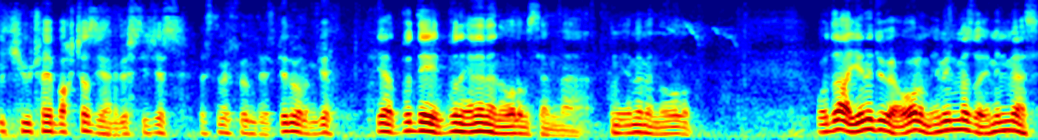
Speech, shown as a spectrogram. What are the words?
2-3 ay bakacağız yani. Besleyeceğiz. Beslemek zorundayız. Gel oğlum gel. Gel bu değil. Bunu ememen oğlum sen la. Bunu ememen oğlum. O da yeni düve oğlum. Emilmez o emilmez.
